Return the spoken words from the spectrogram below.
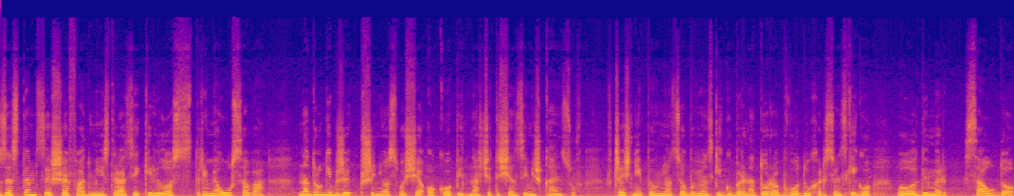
zastępcy szefa administracji Kirylo Strymiausowa na drugi brzeg przyniosło się około 15 tysięcy mieszkańców. Wcześniej pełniący obowiązki gubernatora obwodu hersońskiego Wolodymyr Saudo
